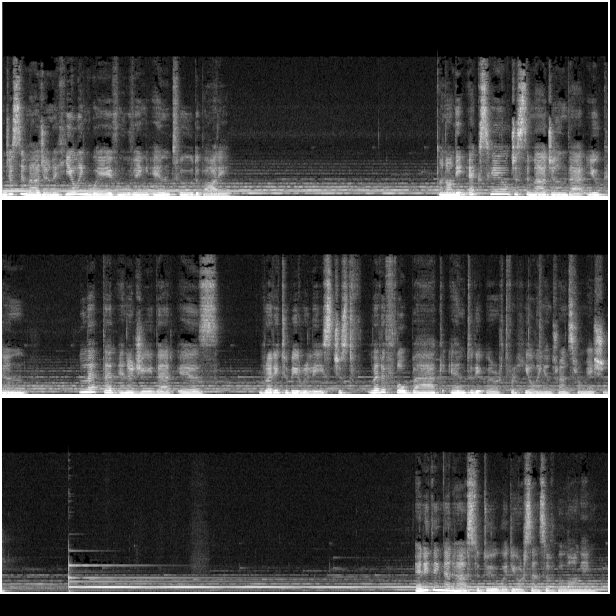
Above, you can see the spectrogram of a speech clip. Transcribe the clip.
And just imagine a healing wave moving into the body. And on the exhale, just imagine that you can let that energy that is ready to be released, just let it flow back into the earth for healing and transformation. Anything that has to do with your sense of belonging,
